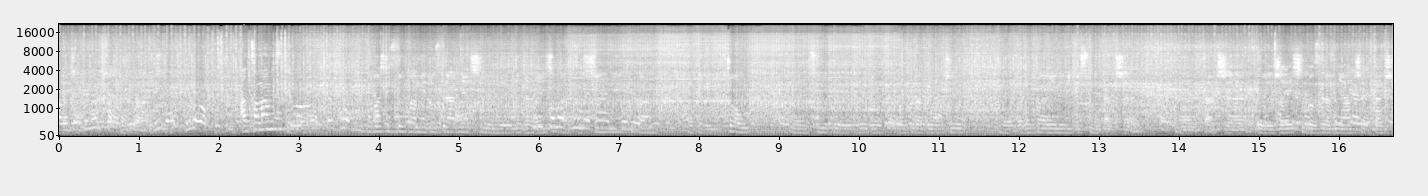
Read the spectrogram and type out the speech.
e, rozdrabniacza A co mamy z tyłu? no właśnie tu mamy rozdrabniacz y, do gałęzi, bardzo silny, chyba taki czołg wśród y, rozdrabniaczy. Y, Ewentualnie mielibyśmy także, także lżejsze rozdrabniacze, także,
